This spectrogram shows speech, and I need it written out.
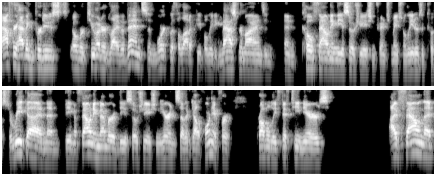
after having produced over 200 live events and worked with a lot of people leading masterminds and and co-founding the association transformational leaders in costa rica and then being a founding member of the association here in southern california for probably 15 years I've found that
